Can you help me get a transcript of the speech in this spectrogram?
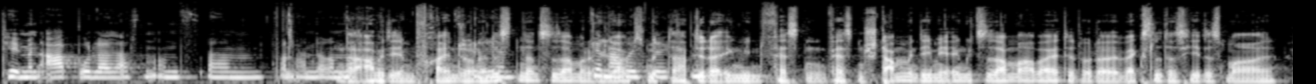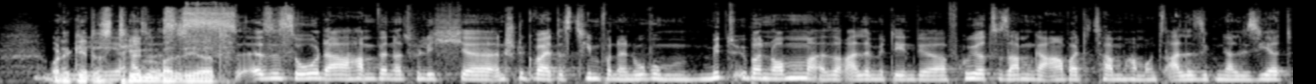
Themen ab oder lassen uns ähm, von anderen. Da arbeitet ihr mit freien Journalisten dann zusammen? Oder genau, wie läuft's mit? Habt ihr da mhm. irgendwie einen festen, festen Stamm, mit dem ihr irgendwie zusammenarbeitet oder wechselt das jedes Mal? Oder geht das themenbasiert? Also es, ist, es ist so, da haben wir natürlich äh, ein Stück weit das Team von der Novum mit übernommen. Also alle, mit denen wir früher zusammengearbeitet haben, haben uns alle signalisiert,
